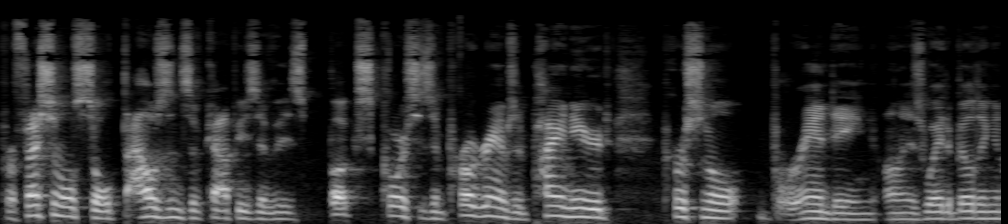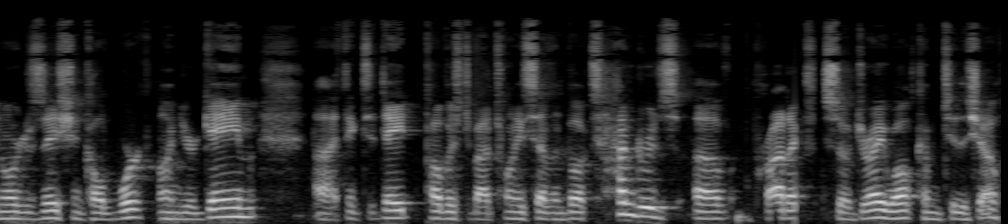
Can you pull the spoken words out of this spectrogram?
professionals, sold thousands of copies of his books, courses, and programs, and pioneered personal branding on his way to building an organization called Work on Your Game. Uh, I think to date, published about 27 books, hundreds of products. So, Dre, welcome to the show.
